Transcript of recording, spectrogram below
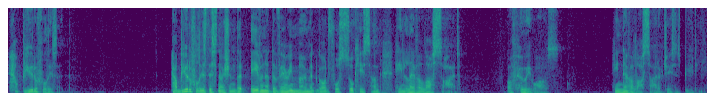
how beautiful is it? How beautiful is this notion that even at the very moment God forsook his son, he never lost sight of who he was. He never lost sight of Jesus' beauty.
